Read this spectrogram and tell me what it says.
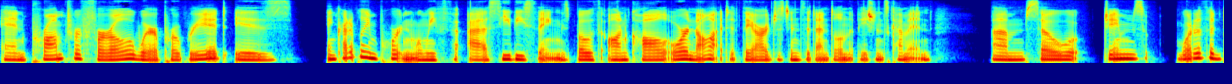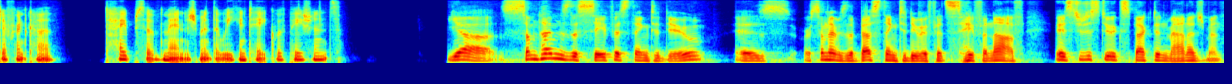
and prompt referral where appropriate is incredibly important when we uh, see these things both on call or not if they are just incidental and the patients come in um, so, James, what are the different kind of types of management that we can take with patients? Yeah, sometimes the safest thing to do is, or sometimes the best thing to do if it's safe enough, is to just do expectant management.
